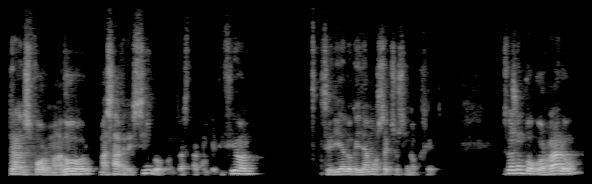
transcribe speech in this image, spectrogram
transformador, más agresivo contra esta competición, sería lo que llamo sexo sin objeto. Esto es un poco raro,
